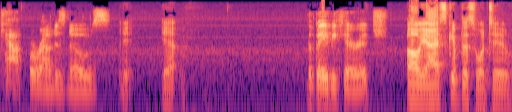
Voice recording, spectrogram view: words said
cap around his nose. yeah. The baby carriage, Oh yeah, I skipped this one too.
